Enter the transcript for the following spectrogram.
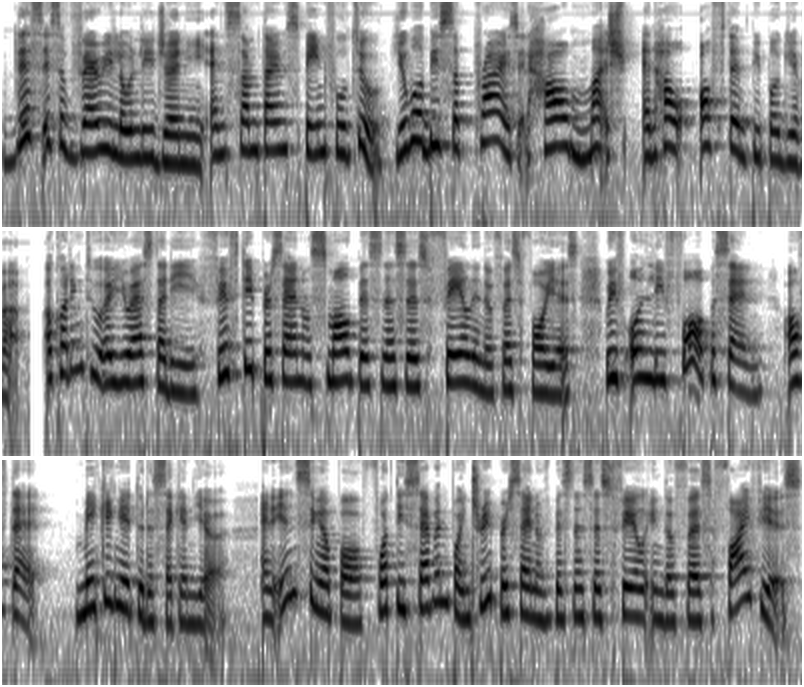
This is a very lonely journey and sometimes painful too. You will be surprised at how much and how often people give up. According to a US study, 50% of small businesses fail in the first four years, with only 4% of that making it to the second year. And in Singapore, 47.3% of businesses fail in the first five years,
